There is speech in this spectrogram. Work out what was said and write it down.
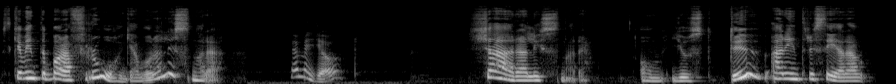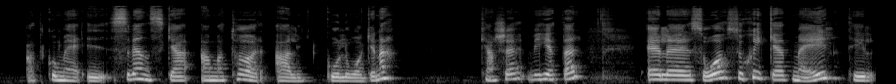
ska vi inte bara fråga våra lyssnare? Ja, men gör det. Kära lyssnare, om just du är intresserad av att gå med i Svenska amatöralgologerna, kanske vi heter, eller så, så skicka ett mejl till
